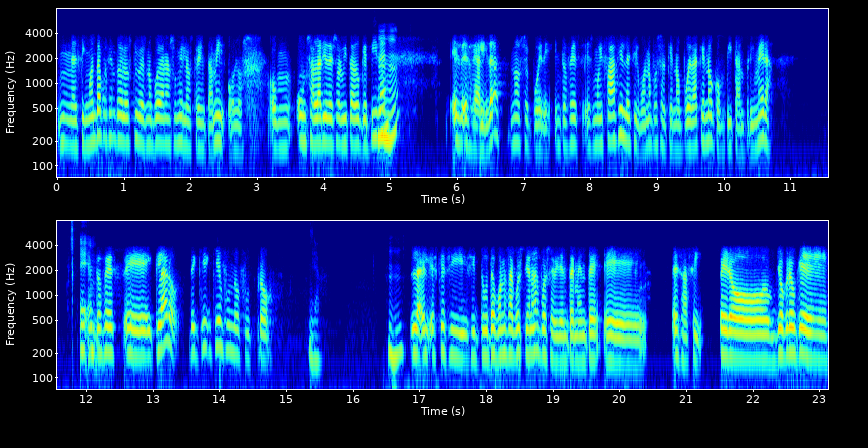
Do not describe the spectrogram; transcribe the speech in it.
mm, el 50% de los clubes no puedan asumir los 30.000 o, los, o un salario desorbitado que piden. es, realidad, no se puede. Entonces es muy fácil decir, bueno, pues el que no pueda, que no compita en primera. Eh, em. Entonces, eh, claro, ¿de quién, quién fundó Food Pro? es que si, si tú te pones a cuestionar, pues evidentemente eh, es así. Pero yo creo que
